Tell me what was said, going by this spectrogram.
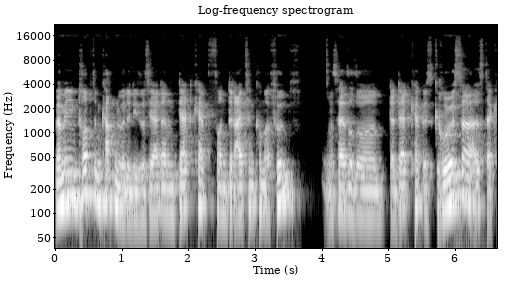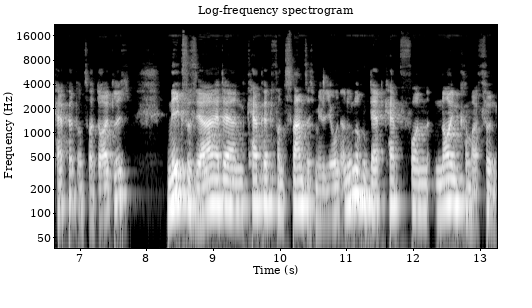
Wenn man ihn trotzdem cutten würde dieses Jahr, dann Dead Cap von 13,5. Das heißt also, der Dead Cap ist größer als der Capit und zwar deutlich. Nächstes Jahr hätte er ein Capit von 20 Millionen und nur noch ein Dead Cap von 9,5.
